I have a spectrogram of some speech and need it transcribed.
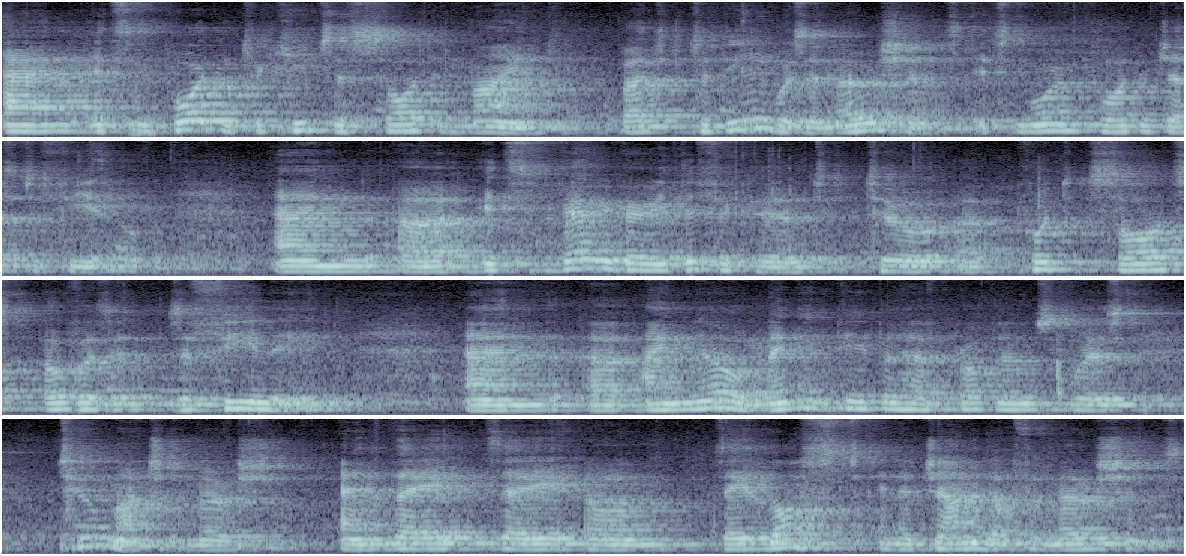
And it's important to keep this thought in mind. But to deal with emotions, it's more important just to feel. And uh, it's very, very difficult to uh, put thoughts over the, the feeling. And uh, I know many people have problems with too much emotion. And they, they, um, they lost in a jumble of emotions.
